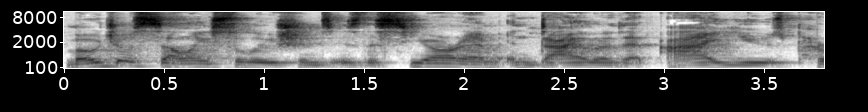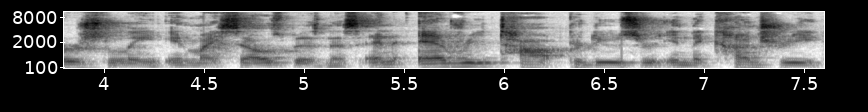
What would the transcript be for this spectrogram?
Mojo Selling Solutions is the CRM and dialer that I use personally in my sales business and every top producer in the country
